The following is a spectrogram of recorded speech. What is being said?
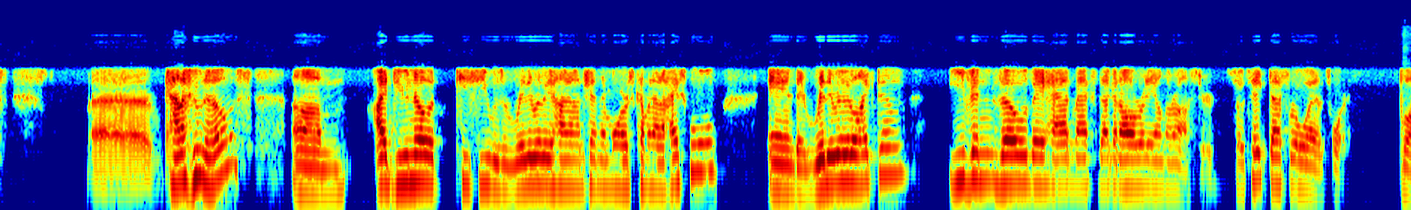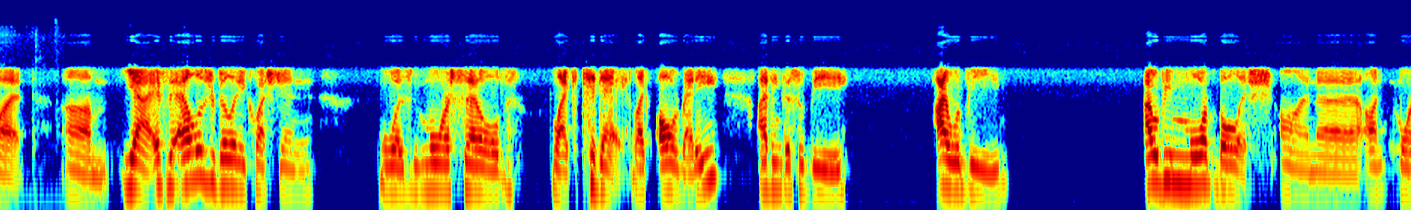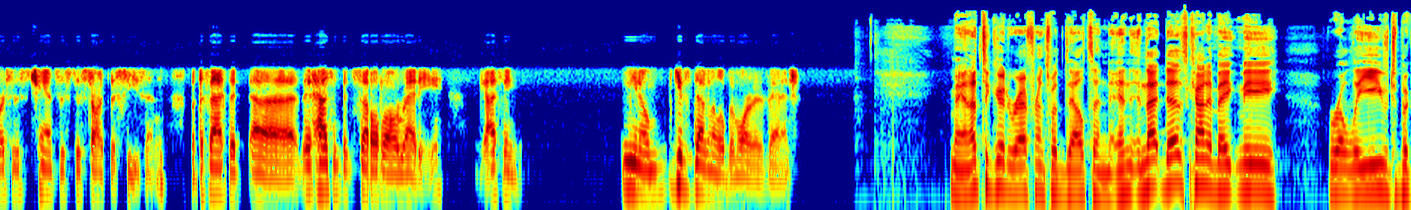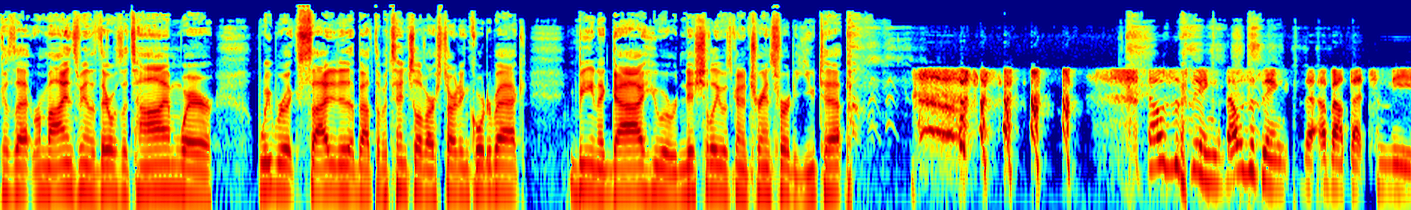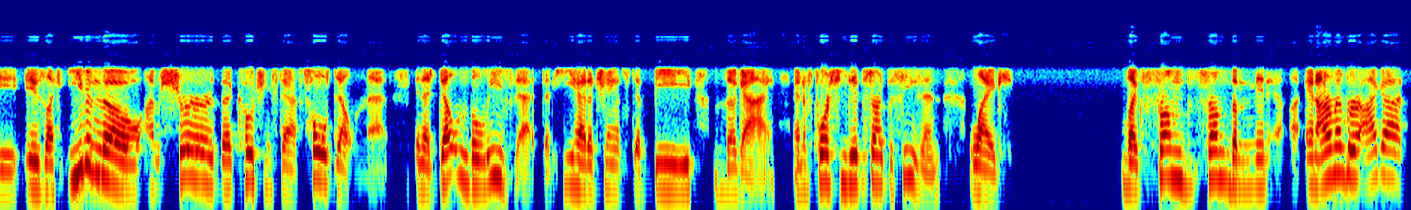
Uh, kind of who knows? Um, I do know that TCU was really, really high on Chandler Morris coming out of high school, and they really, really liked him, even though they had Max Duggan already on the roster. So take that for what it's worth. But um, yeah, if the eligibility question was more settled like today, like already, I think this would be, I would be I would be more bullish on uh, on Morris's chances to start the season. But the fact that uh, it hasn't been settled already, I think, you know, gives Duggan a little bit more of an advantage. Man, that's a good reference with Delton, and and that does kind of make me relieved because that reminds me that there was a time where we were excited about the potential of our starting quarterback being a guy who initially was going to transfer to UTEP. that was the thing. That was the thing that, about that to me is like even though I'm sure the coaching staff told Delton that, and that Delton believed that that he had a chance to be the guy, and of course he did start the season like like from from the minute. And I remember I got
